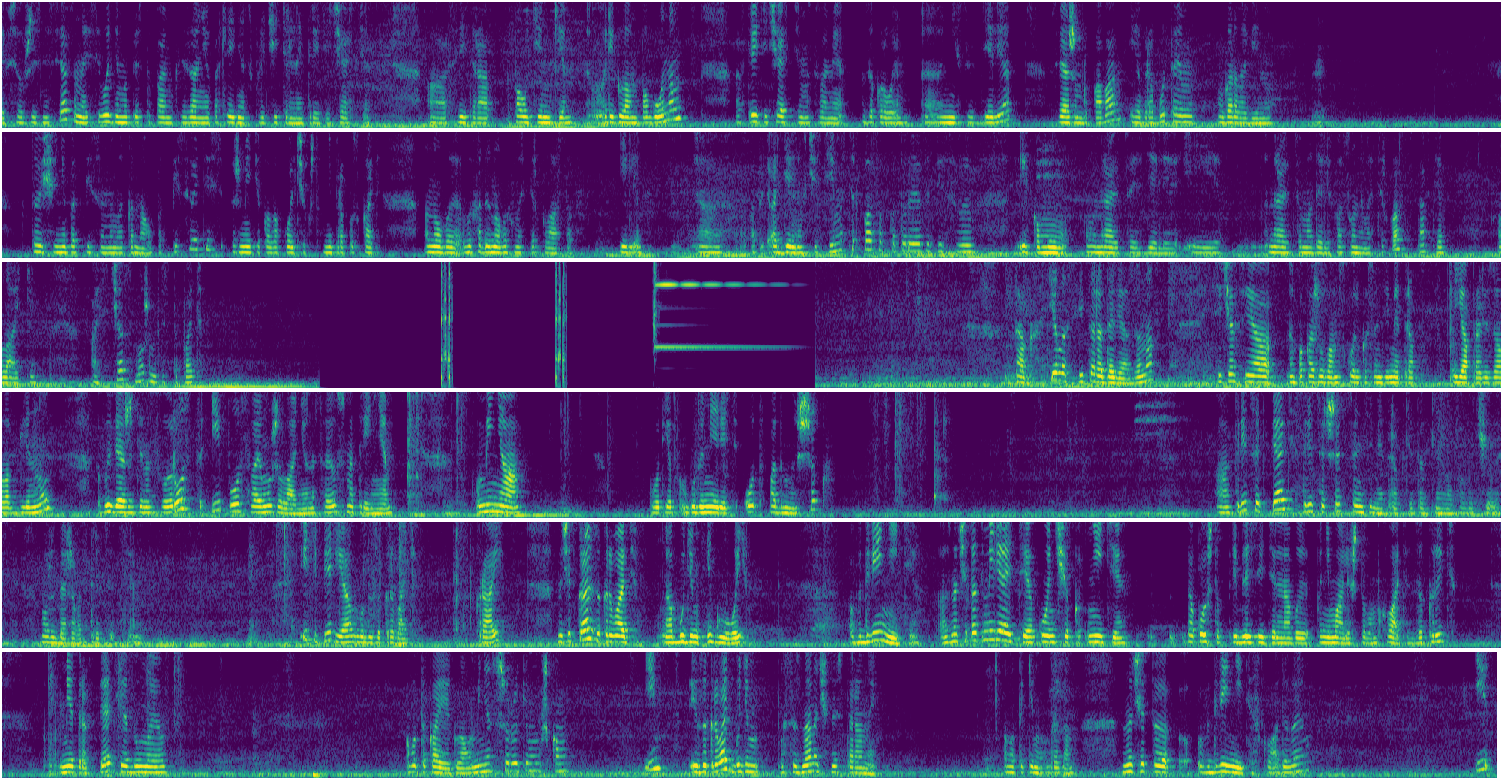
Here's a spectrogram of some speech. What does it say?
канале «Все в жизни связано». И сегодня мы приступаем к вязанию последней заключительной третьей части а, свитера паутинки реглан погоном. В третьей части мы с вами закроем э, низ изделия, свяжем рукава и обработаем горловину. Кто еще не подписан на мой канал, подписывайтесь, жмите колокольчик, чтобы не пропускать новые выходы новых мастер-классов или э, отдельных частей мастер-классов, которые я записываю. И кому нравится изделие и нравятся модели, фасоны мастер-класс, ставьте лайки. А сейчас можем приступать Так, тело свитера довязано. Сейчас я покажу вам, сколько сантиметров я провязала в длину. Вы вяжете на свой рост и по своему желанию, на свое усмотрение. У меня, вот я буду мерить от подмышек. Тридцать пять, тридцать шесть сантиметров где-то в длину получилось. Может даже вот 37. И теперь я буду закрывать край. Значит, край закрывать а, будем иглой в две нити. Значит, отмеряйте кончик нити такой, чтобы приблизительно вы понимали, что вам хватит закрыть. Метров 5, я думаю. Вот такая игла у меня с широким ушком. И, и закрывать будем с изнаночной стороны. Вот таким образом. Значит, э, в две нити складываем. И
